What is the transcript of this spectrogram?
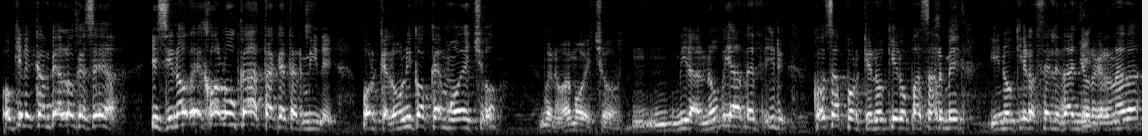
o quieren cambiar lo que sea. Y si no, dejo a Lucas hasta que termine. Porque lo único que hemos hecho, bueno, hemos hecho, mira, no voy a decir cosas porque no quiero pasarme y no quiero hacerle daño a Granada.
